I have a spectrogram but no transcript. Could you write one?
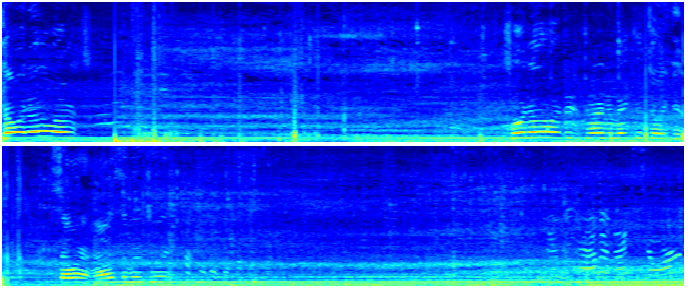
So in other words, so in other words, you're trying to make it so we can sell our house eventually. Do we have a nice yard?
